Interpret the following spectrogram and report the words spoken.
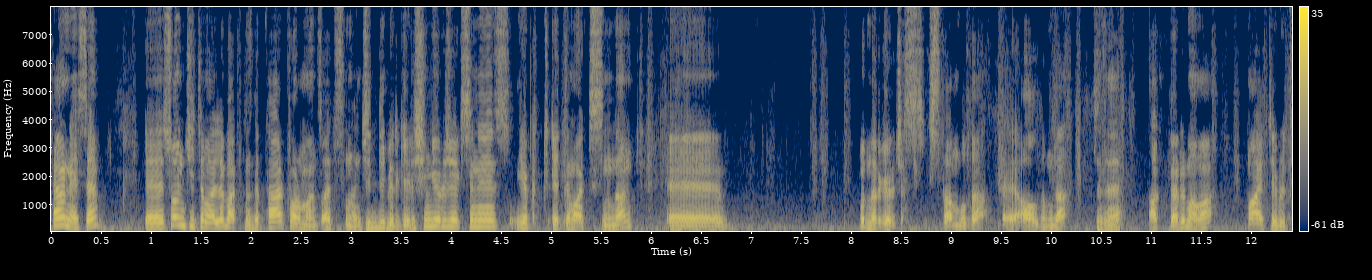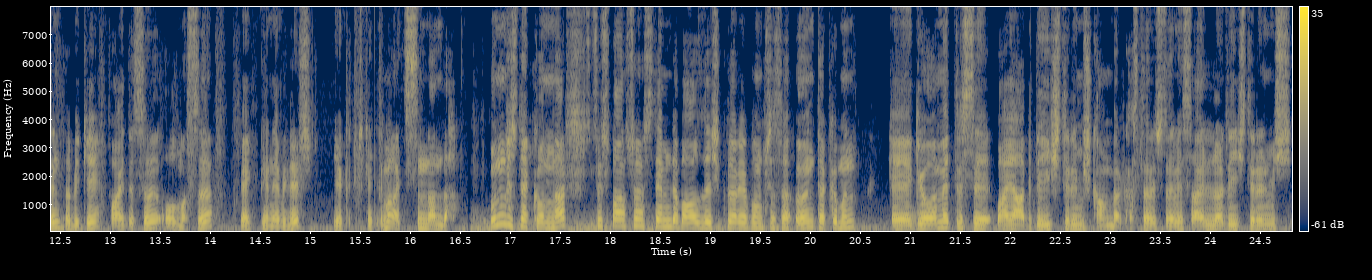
Her neyse e, sonuç itibariyle baktığınızda performans açısından ciddi bir gelişim göreceksiniz. Yakıt tüketimi açısından e, bunları göreceğiz. İstanbul'da e, aldığımda size aktarım ama mild hibridin tabii ki faydası olması beklenebilir yakıt tüketimi açısından da. Bunun dışında konular süspansiyon sisteminde bazı değişiklikler yapılmış. Mesela ön takımın e, geometrisi bayağı bir değiştirilmiş. Kamber işte vesaireler değiştirilmiş.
